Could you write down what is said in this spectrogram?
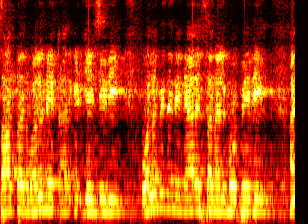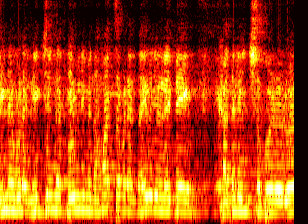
సాతాను వలనే టార్గెట్ చేసేది. వల మీద నేను నేరస్థానాలు మోపేది. అయినా కూడా నిజంగా దేవుని మీద అమర్చబడిన దైవజనులైతే కదిలించబడు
